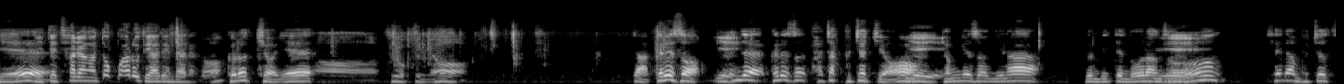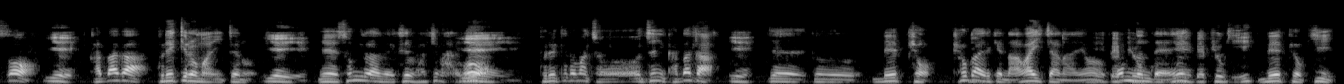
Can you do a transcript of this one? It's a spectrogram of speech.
예. 이때 차량은 똑바로 돼야 된다는 거. 그렇죠. 예. 어, 그렇군요. 자, 그래서 예. 이제 그래서 바짝 붙였죠. 예, 예. 경계석이나 그 밑에 노란 선 예. 최대한 붙였어. 예, 가다가 브레이크로만 이때는 예, 예. 예, 손기라도 엑셀 밟지 말고 예, 브레이크로만 천천히 가다가 예. 이제 그 매표 표가 이렇게 나와 있잖아요. 예, 매표, 뽑는데 예, 매표기. 매표 기,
